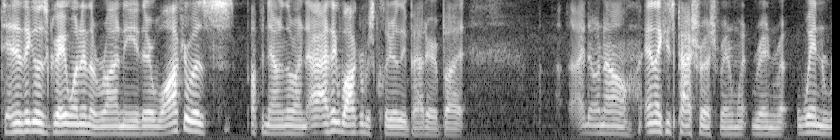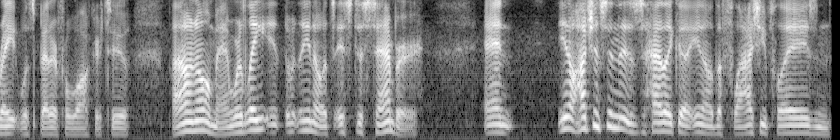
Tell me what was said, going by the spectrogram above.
Didn't think it was great one in the run either. Walker was up and down in the run. I think Walker was clearly better, but I don't know. And like his pass rush win, win, win rate was better for Walker too. But I don't know, man. We're late. You know, it's it's December, and you know Hutchinson has had like a you know the flashy plays, and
